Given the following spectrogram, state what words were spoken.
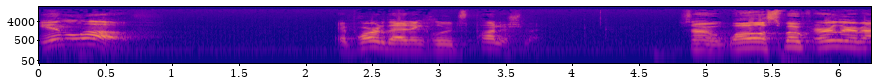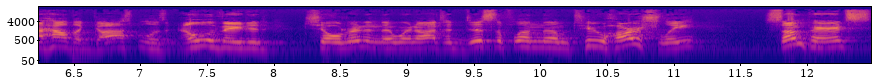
in love, and part of that includes punishment. So, while I spoke earlier about how the gospel has elevated children and that we're not to discipline them too harshly, some parents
